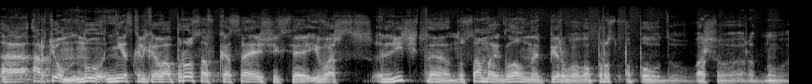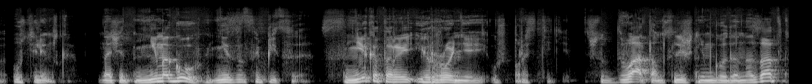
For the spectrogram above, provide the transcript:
А, Артем, ну, несколько вопросов, касающихся и вас лично. Но самое главное, первый вопрос по поводу вашего родного Устилимска. Значит, не могу не зацепиться с некоторой иронией, уж простите, что два там с лишним года назад,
